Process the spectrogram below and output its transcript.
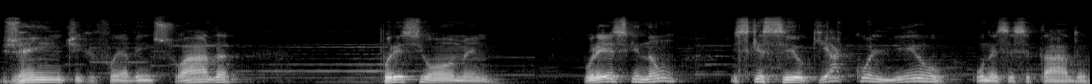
gente que foi abençoada por esse homem, por esse que não esqueceu, que acolheu o necessitado.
